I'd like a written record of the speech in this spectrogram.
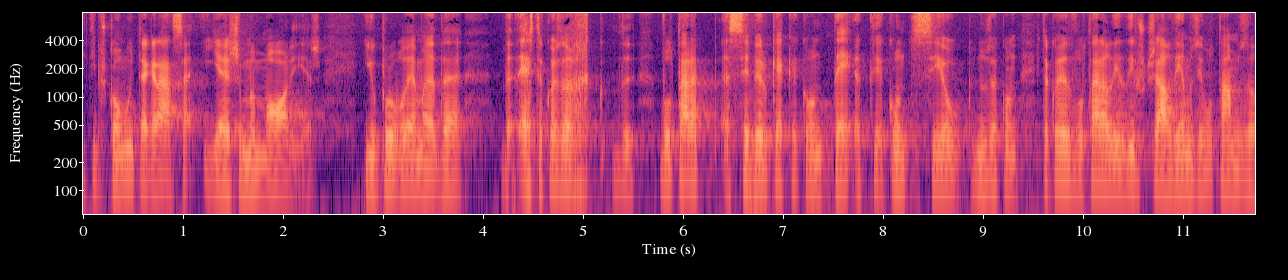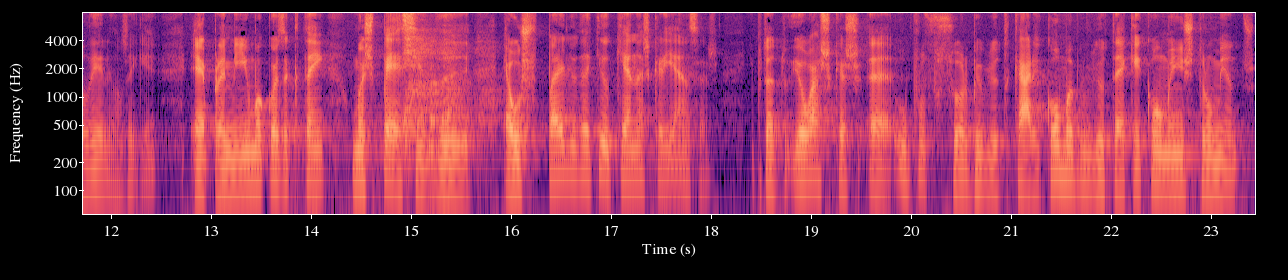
e tipos com muita graça, e as memórias, e o problema da, da- esta coisa de de voltar a, a saber o que é que, aconte, que aconteceu, que nos esta coisa de voltar a ler livros que já lemos e voltámos a ler, e não sei o quê, é para mim uma coisa que tem uma espécie de. é o espelho daquilo que é nas crianças. E, portanto, eu acho que as- eh, o professor bibliotecário, com uma biblioteca e com instrumentos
